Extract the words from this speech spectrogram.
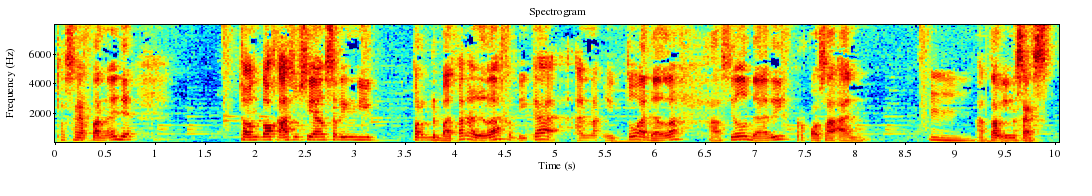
persetan aja contoh kasus yang sering diperdebatkan adalah ketika anak itu adalah hasil dari perkosaan Hmm. atau incest.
